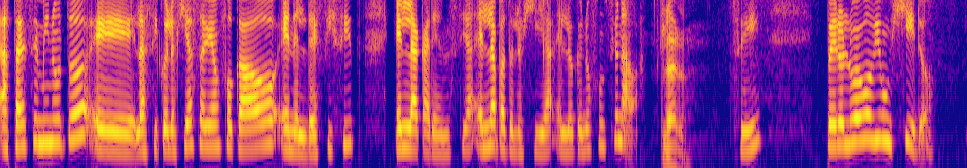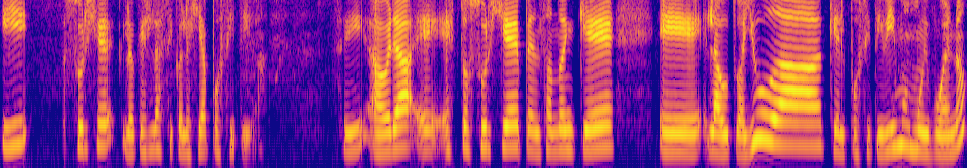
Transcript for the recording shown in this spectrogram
hasta ese minuto eh, la psicología se había enfocado en el déficit, en la carencia, en la patología, en lo que no funcionaba. Claro. ¿Sí? Pero luego dio un giro y surge lo que es la psicología positiva. ¿Sí? Ahora eh, esto surge pensando en que la autoayuda, que el positivismo es muy bueno.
